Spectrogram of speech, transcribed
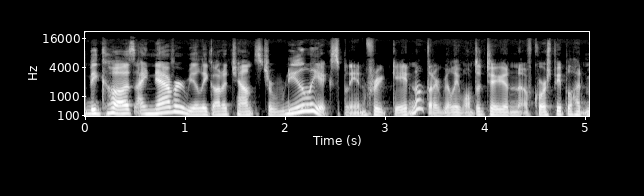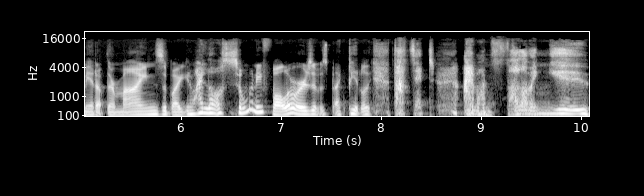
because I never really got a chance to really explain Fruitgate. Not that I really wanted to, and of course, people had made up their minds about, you know, I lost so many followers. It was like people, that's it it. I'm unfollowing you.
